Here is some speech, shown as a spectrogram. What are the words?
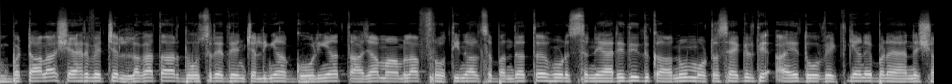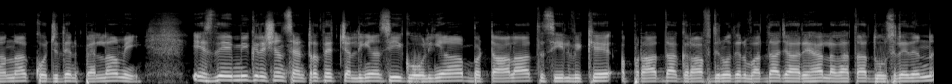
ਬਟਾਲਾ ਸ਼ਹਿਰ ਵਿੱਚ ਲਗਾਤਾਰ ਦੂਸਰੇ ਦਿਨ ਚੱਲੀਆਂ ਗੋਲੀਆਂ, ਤਾਜ਼ਾ ਮਾਮਲਾ ਫਰੋਤੀ ਨਾਲ ਸੰਬੰਧਿਤ। ਹੁਣ ਸੁਨਿਆਰੇ ਦੀ ਦੁਕਾਨ ਨੂੰ ਮੋਟਰਸਾਈਕਲ ਤੇ ਆਏ ਦੋ ਵਿਅਕਤੀਆਂ ਨੇ ਬਣਾਇਆ ਨਿਸ਼ਾਨਾ। ਕੁਝ ਦਿਨ ਪਹਿਲਾਂ ਵੀ ਇਸ ਦੇ ਇਮੀਗ੍ਰੇਸ਼ਨ ਸੈਂਟਰ ਤੇ ਚੱਲੀਆਂ ਸੀ ਗੋਲੀਆਂ। ਬਟਾਲਾ ਤਹਿਸੀਲ ਵਿਖੇ ਅਪਰਾਧ ਦਾ ਗ੍ਰਾਫ ਦਿਨੋ ਦਿਨ ਵੱਧਦਾ ਜਾ ਰਿਹਾ। ਲਗਾਤਾਰ ਦੂਸਰੇ ਦਿਨ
